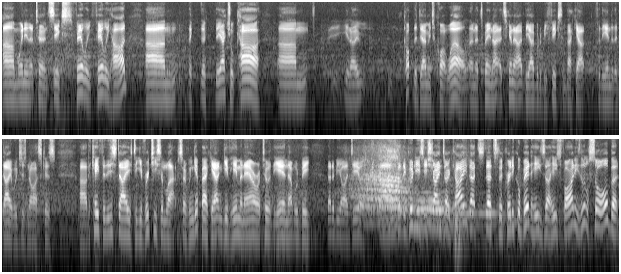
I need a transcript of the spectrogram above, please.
um, went in at turn six, fairly fairly hard. Um, the, the, the actual car, um, you know, copped the damage quite well, and it's been it's going to be able to be fixed and back out for the end of the day, which is nice because. Uh, the key for this day is to give Richie some laps. So if we can get back out and give him an hour or two at the end, that would be that'd be ideal. Um, but the good news is Shane's okay. That's that's the critical bit. He's uh, he's fine. He's a little sore, but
